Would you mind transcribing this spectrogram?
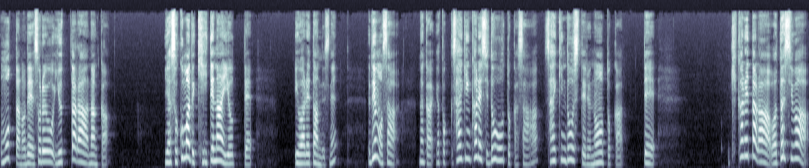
思ったのでそれを言ったらなんか「いやそこまで聞いてないよ」って言われたんですね。でもさなんかやっぱ最近彼氏どうとかさ最近どうしてるのとかって聞かれたら私は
